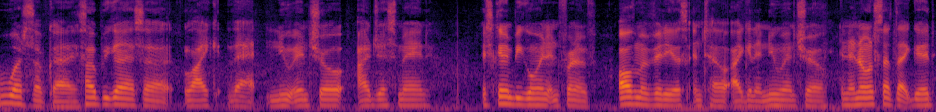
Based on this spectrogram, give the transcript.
What's up guys? I hope you guys uh, like that new intro I just made. It's going to be going in front of all of my videos until I get a new intro. And I know it's not that good,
